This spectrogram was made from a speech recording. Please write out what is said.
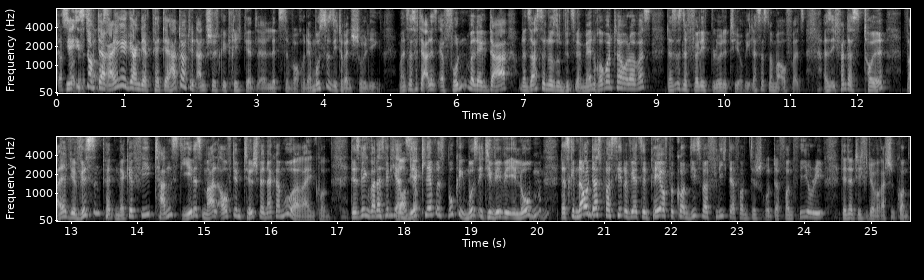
das der ist doch da reingegangen, der Pet. Der hat doch den Anschluss gekriegt der, äh, letzte Woche. Der musste sich doch entschuldigen. Meinst du, das hat er alles erfunden, weil der da und dann sagst du nur so ein Vince McMahon-Roboter oder was? Das ist eine völlig blöde Theorie. Lass das nochmal aufwärts. Also ich fand das toll, weil wir wissen, Pat McAfee tanzt jedes Mal auf dem Tisch, wenn Nakamura reinkommt. Deswegen war das wirklich ein Ja, sehr klar. cleveres Booking. Muss ich die WWE loben, dass genau das passiert und wir jetzt den Payoff bekommen. Diesmal fliegt er vom Tisch runter, von Theory, der natürlich wieder überraschend kommt.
